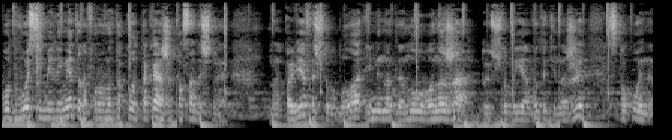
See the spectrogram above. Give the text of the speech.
под 8 миллиметров, ровно такой, такая же посадочная поверхность, чтобы была именно для нового ножа. То есть, чтобы я вот эти ножи спокойно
